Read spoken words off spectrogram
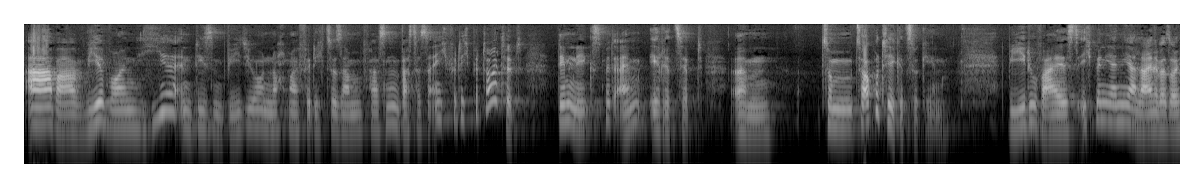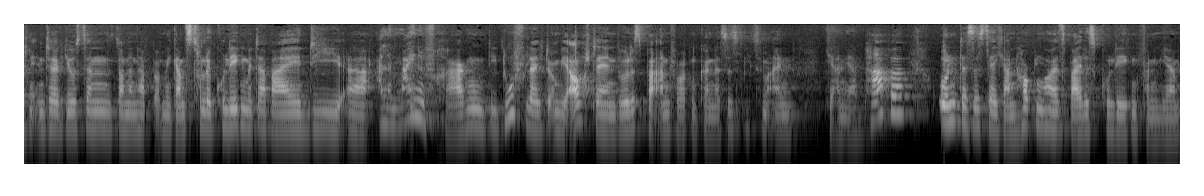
aber wir wollen hier in diesem Video nochmal für dich zusammenfassen, was das eigentlich für dich bedeutet, demnächst mit einem E-Rezept ähm, zum, zur Apotheke zu gehen. Wie du weißt, ich bin ja nie alleine bei solchen Interviews, denn, sondern habe mir ganz tolle Kollegen mit dabei, die äh, alle meine Fragen, die du vielleicht irgendwie auch stellen würdest, beantworten können. Das ist zum einen Janja Pape und das ist der Jan Hockenholz, beides Kollegen von mir.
